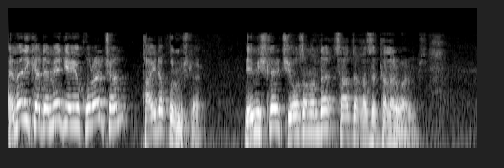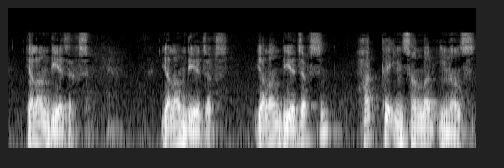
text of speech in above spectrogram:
Amerika'da medyayı kurarken kayda kurmuşlar. Demişler ki o zaman da sadece gazeteler varmış. Yalan diyeceksin. Yalan diyeceksin. Yalan diyeceksin. Hatta insanlar inansın.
